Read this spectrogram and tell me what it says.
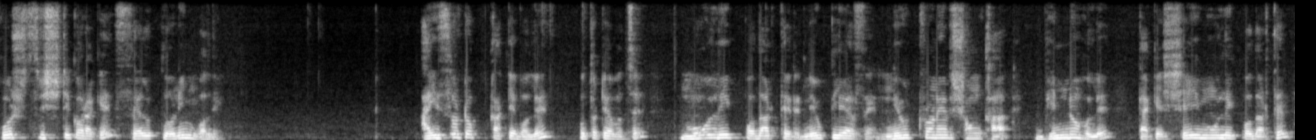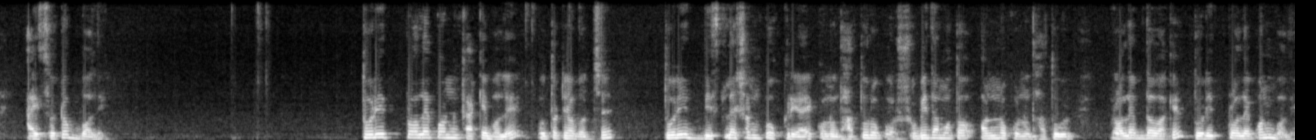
কোষ সৃষ্টি করাকে সেল ক্লোনিং বলে। আইসোটোপ কাকে বলে? উত্তরটি হবে হচ্ছে, মৌলিক পদার্থের নিউক্লিয়াসে নিউট্রনের সংখ্যা ভিন্ন হলে তাকে সেই মৌলিক পদার্থের আইসোটোপ বলে। তড়িৎ প্রলেপন কাকে বলে? উত্তরটি হবে হচ্ছে, তড়িৎ বিশ্লেষণ প্রক্রিয়ায় কোনো ধাতুর ওপর সুবিধা মতো অন্য কোনো ধাতুর প্রলেপ দেওয়াকে তড়িৎ প্রলেপন বলে।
